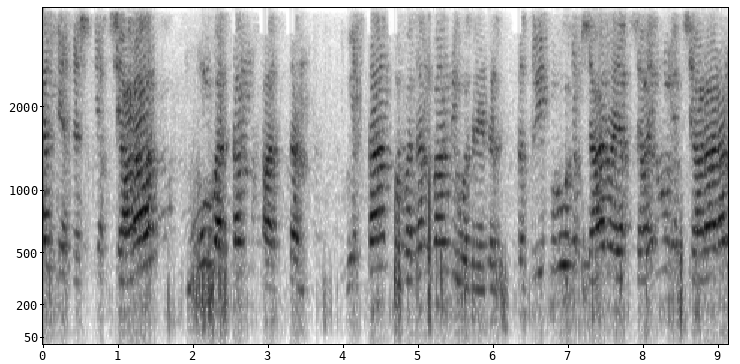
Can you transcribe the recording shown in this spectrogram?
الاخشعرات مبتن خاصن وختان په بدن باندې ودرېدل تصریف او اخشعار او اخشعار او اخشعاران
